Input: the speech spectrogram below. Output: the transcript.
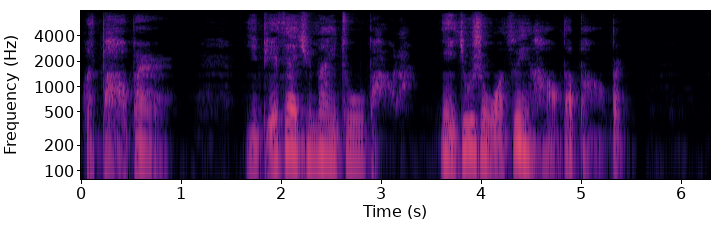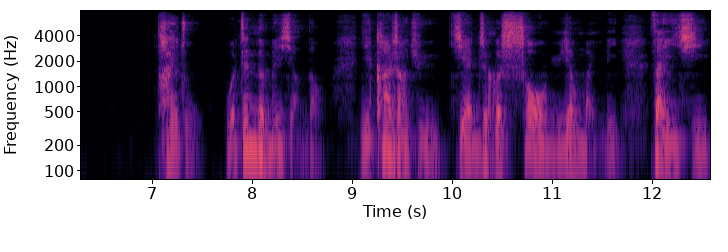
我的宝贝儿，你别再去卖珠宝了。你就是我最好的宝贝儿，太主，我真的没想到，你看上去简直和少女一样美丽，在一起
